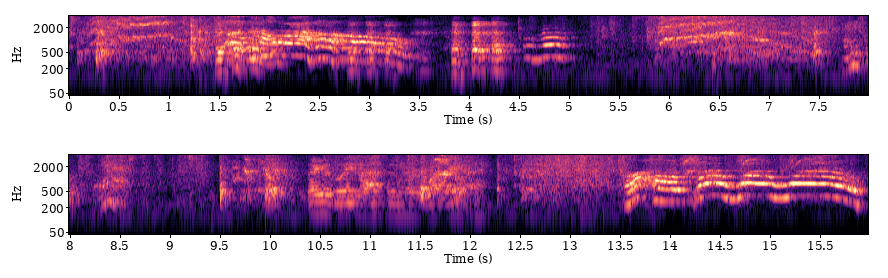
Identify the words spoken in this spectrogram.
Oh, how Whoa! oh, no. Kinda goes fast. That goes way faster than the one I got. Uh-oh, whoa, whoa, whoa!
